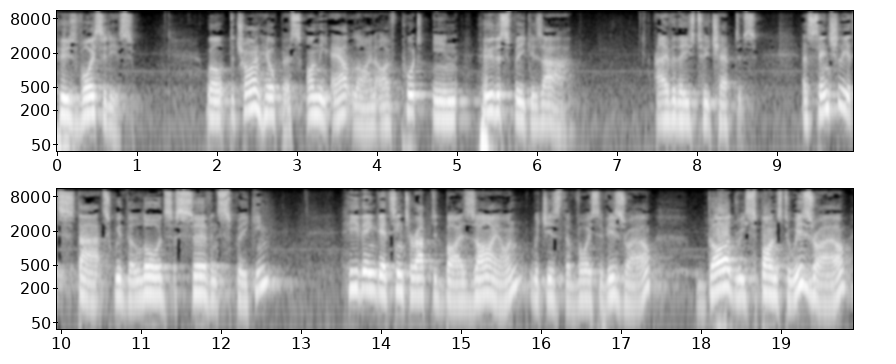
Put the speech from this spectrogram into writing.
whose voice it is. Well, to try and help us, on the outline, I've put in who the speakers are over these two chapters. Essentially, it starts with the Lord's servant speaking, he then gets interrupted by Zion, which is the voice of Israel. God responds to Israel,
